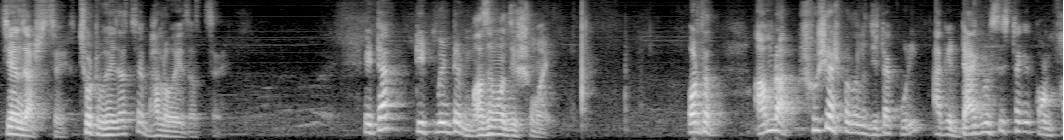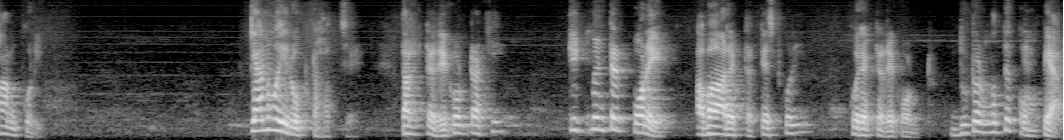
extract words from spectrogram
চেঞ্জ আসছে, ছোট হয়ে যাচ্ছে, ভালো হয়ে যাচ্ছে। এটা ট্রিটমেন্টের মাঝামাঝি সময়। অর্থাৎ আমরা শশী হাসপাতালে যেটা করি, আগে ডায়াগনোসিসটাকে কনফার্ম করি। কেন এই রোগটা হচ্ছে? তার একটা রেকর্ড রাখি। ট্রিটমেন্টের পরে আবার একটা টেস্ট করি, করে একটা রেকর্ড দুটোর মধ্যে কম্পেয়ার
